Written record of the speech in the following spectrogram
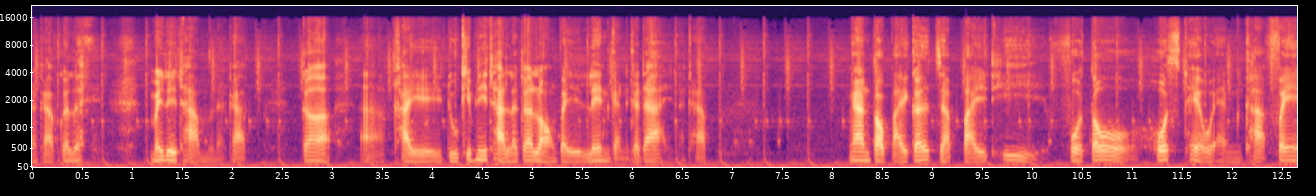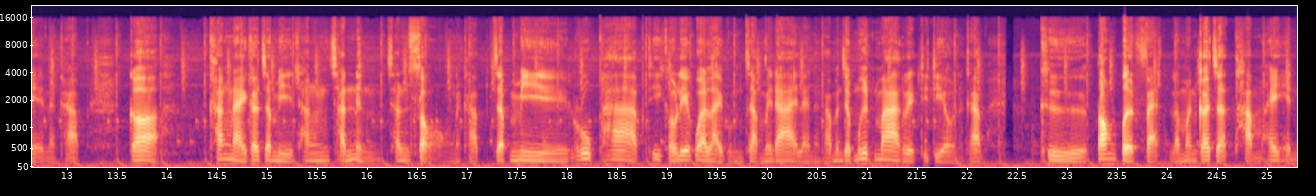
นะครับก็เลยไม่ได้ทำนะครับ ก็ใครดูคลิปนี้ทันแล้วก็ลองไปเล่นกันก็ได้นะครับ งานต่อไปก็จะไปที่ Photo Hostel and Cafe นะครับ ก็ข้างในก็จะมีทั้งชั้น 1 ชั้น2นะครับ จะมีรูปภาพที่เขาเรียกว่าอะไรผมจำไม่ได้แล้วนะครับ มันจะมืดมากเลยทีเดียวนะครับ คือต้องเปิดแฟลชแล้วมันก็จะทำให้เห็น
